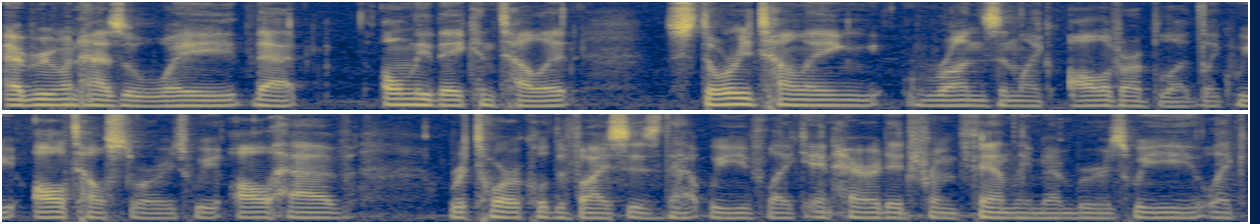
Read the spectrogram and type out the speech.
Everyone has a way that only they can tell it. Storytelling runs in like all of our blood. Like we all tell stories. We all have rhetorical devices that we've like inherited from family members we like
